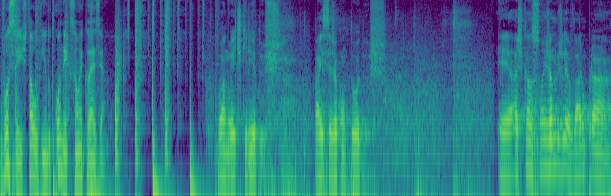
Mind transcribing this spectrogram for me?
Você está ouvindo Conexão Eclésia. Boa noite, queridos. Pai seja com todos. É, as canções já nos levaram para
